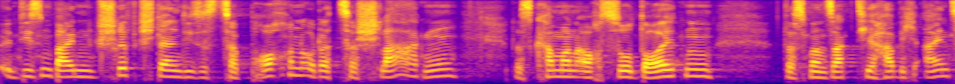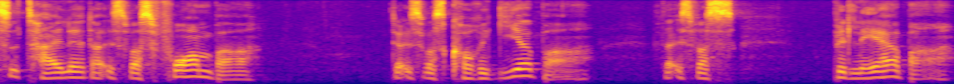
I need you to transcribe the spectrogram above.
In diesen beiden Schriftstellen, dieses Zerbrochen oder Zerschlagen, das kann man auch so deuten, dass man sagt, hier habe ich Einzelteile, da ist was formbar, da ist was korrigierbar, da ist was belehrbar.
